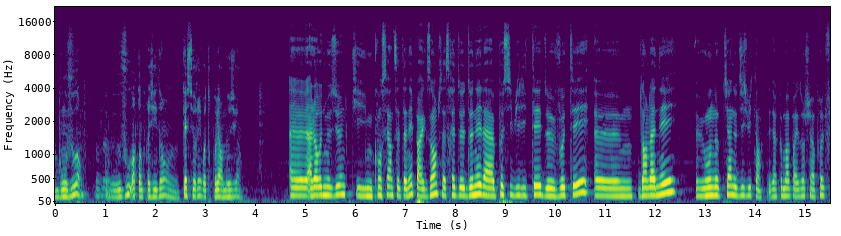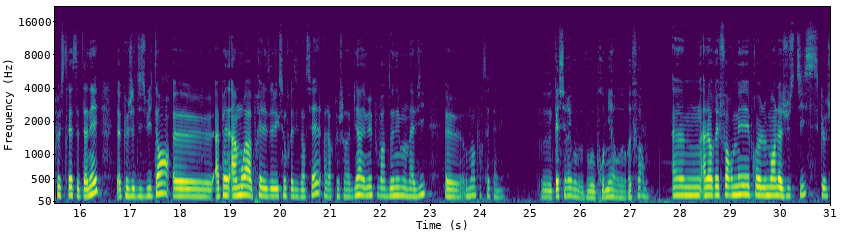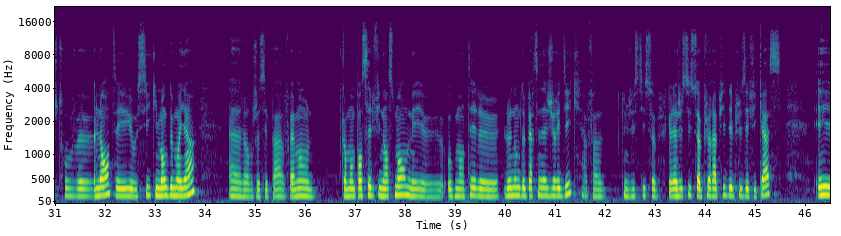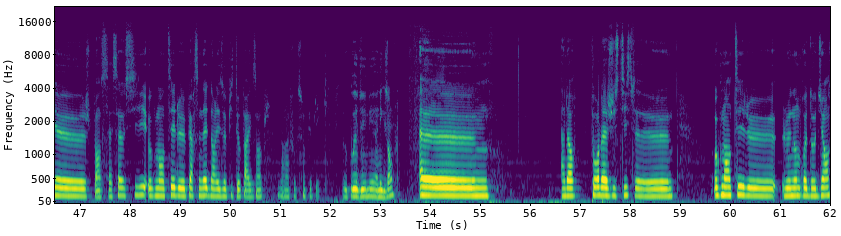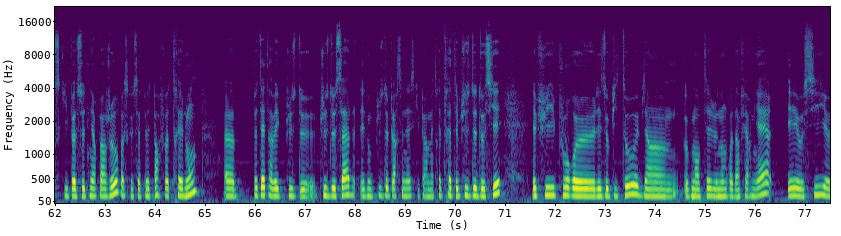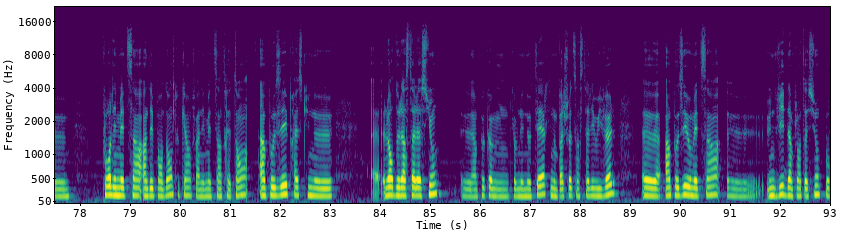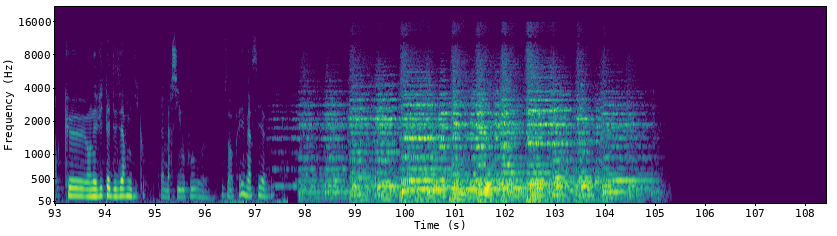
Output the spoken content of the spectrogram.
bonjour. vous, en tant que président, quelle serait votre première mesure alors une mesure qui me concerne cette année, par exemple, ça serait de donner la possibilité de voter dans l'année euh, où on obtient nos 18 ans. C'est-à-dire que moi, par exemple, je suis un peu frustré cette année, c'est-à-dire que j'ai 18 ans euh, à peine un mois après les élections présidentielles, alors que j'aurais bien aimé pouvoir donner mon avis, euh, au moins pour cette année. Euh, quelles seraient vos, vos premières réformes euh, alors réformer probablement la justice que je trouve lente et aussi qui manque de moyens. Alors je sais pas vraiment comment penser le financement, mais augmenter le, le nombre de personnels juridiques, enfin qu'une justice soit, que la justice soit plus rapide et plus efficace. Et euh, je pense à ça aussi, augmenter le personnel dans les hôpitaux, par exemple, dans la fonction publique. Vous pouvez donner un exemple? Euh, Alors, pour la justice, euh, augmenter le, nombre d'audiences qui peuvent se tenir par jour, parce que ça peut être parfois très long. Euh, peut-être avec plus de, plus salles et donc plus de personnel, ce qui permettrait de traiter plus de dossiers. Et puis pour euh, les hôpitaux, eh augmenter le nombre d'infirmières et aussi pour les médecins indépendants, en tout cas, enfin les médecins traitants, imposer presque une lors de l'installation, un peu comme comme les notaires qui n'ont pas le choix de s'installer où ils veulent, imposer aux médecins une ville d'implantation pour qu'on évite les déserts médicaux. Merci beaucoup. Je vous en prie, merci à vous.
